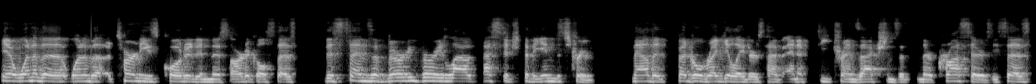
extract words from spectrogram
You know, one of the one of the attorneys quoted in this article says this sends a very, very loud message to the industry now that federal regulators have NFT transactions in their crosshairs. He says,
